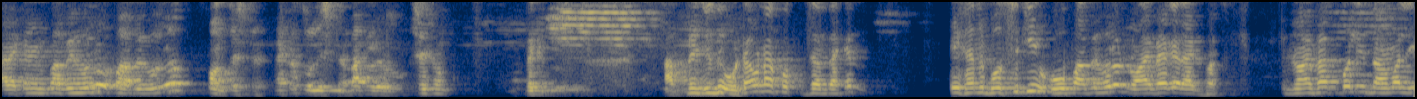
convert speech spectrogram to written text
আর এখানে পাবে হলো পাবে হলো পঞ্চাশটা, একটা চল্লিশটা, বাকি হলো সেসব দেখেন, আপনি যদি ওটাও না করতে চান, দেখেন, এখানে বলছি কি, ও পাবে হলো নয় ভাগের এক ভাগ। নয় ভাগ বলি নর্মালি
